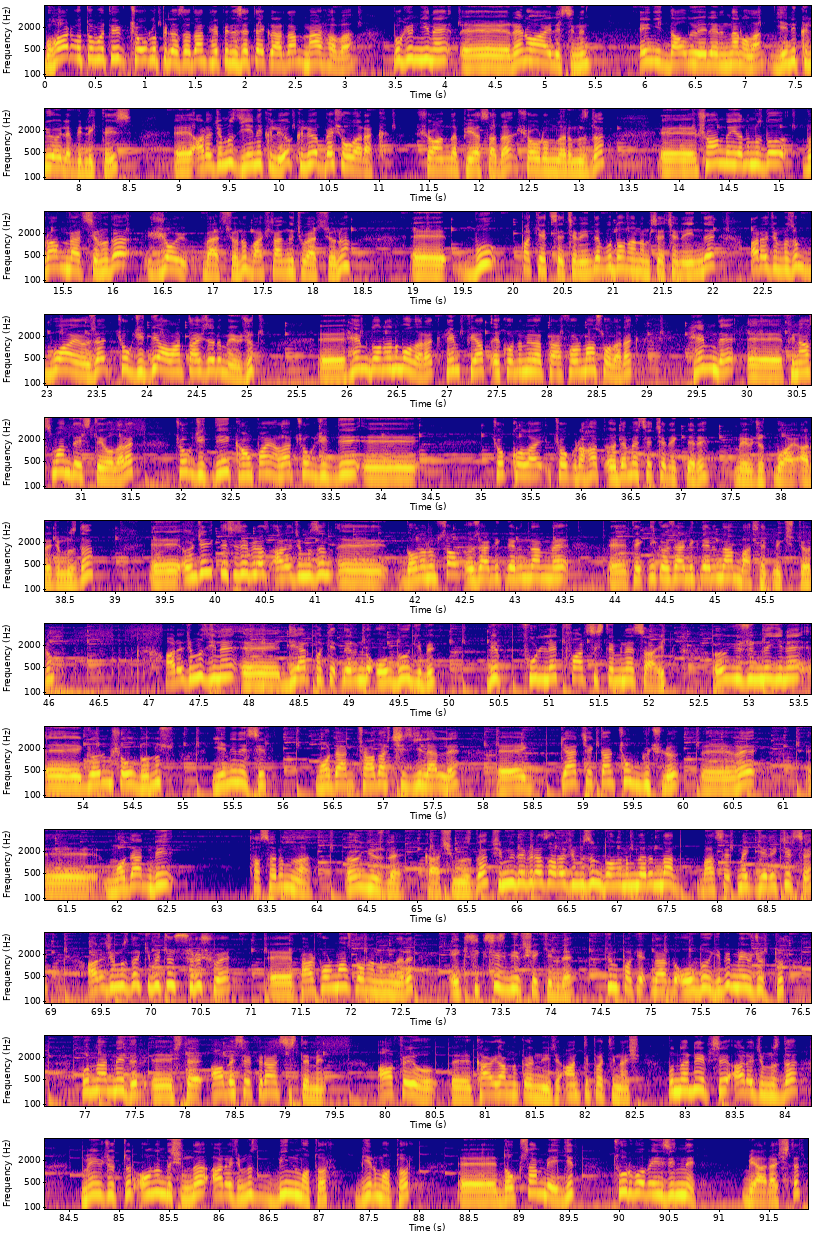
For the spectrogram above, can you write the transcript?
Buhar Otomotiv Çorlu Plaza'dan hepinize tekrardan merhaba. Bugün yine e, Renault ailesinin en iddialı üyelerinden olan yeni Clio ile birlikteyiz. E, aracımız yeni Clio, Clio 5 olarak şu anda piyasada, showroomlarımızda. E, şu anda yanımızda duran versiyonu da Joy versiyonu, başlangıç versiyonu. E, bu paket seçeneğinde, bu donanım seçeneğinde aracımızın bu aya özel çok ciddi avantajları mevcut. Ee, hem donanım olarak hem fiyat ekonomi ve performans olarak hem de e, finansman desteği olarak çok ciddi kampanyalar, çok ciddi e, çok kolay, çok rahat ödeme seçenekleri mevcut bu ay aracımızda. Ee, öncelikle size biraz aracımızın e, donanımsal özelliklerinden ve e, teknik özelliklerinden bahsetmek istiyorum. Aracımız yine e, diğer paketlerinde olduğu gibi bir full led far sistemine sahip. Ön yüzünde yine e, görmüş olduğunuz yeni nesil modern çağdaş çizgilerle e, gerçekten çok güçlü e, ve e, modern bir tasarımla ön yüzle karşımızda. Şimdi de biraz aracımızın donanımlarından bahsetmek gerekirse aracımızdaki bütün sürüş ve e, performans donanımları eksiksiz bir şekilde tüm paketlerde olduğu gibi mevcuttur. Bunlar nedir? E, işte ABS fren sistemi, AFU, e, kayganlık önleyici, antipatinaj bunların hepsi aracımızda mevcuttur. Onun dışında aracımız 1000 motor, bir motor, 90 beygir, turbo benzinli bir araçtır.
